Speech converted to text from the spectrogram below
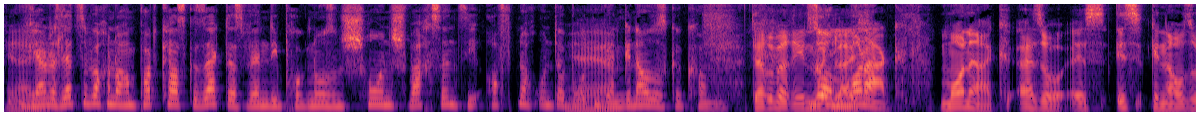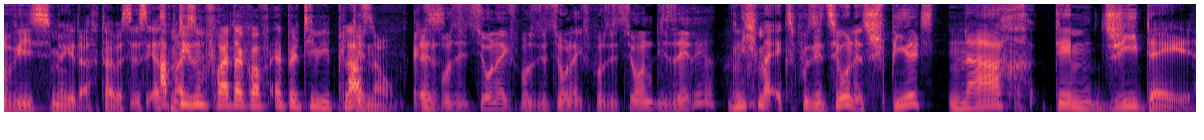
Ja, Wir haben das letzte Woche noch im Podcast gesagt, dass wenn die Prognosen schon schwach sind, sie oft noch unterboten Ja, ja. werden. Genauso ist es gekommen. Darüber reden So, wir gleich. Monarch. Monarch. Also, es ist genauso, wie ich es mir gedacht habe. Es ist Ab erstmal. diesem Freitag auf Apple TV Plus. Genau. Exposition, Exposition, Exposition, die Serie? nicht mal Exposition, es spielt nach dem G-Day.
